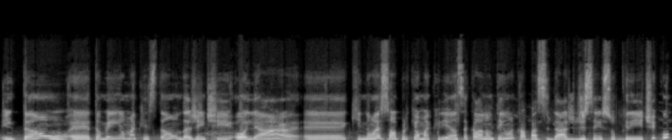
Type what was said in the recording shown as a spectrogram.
Então, é, também é uma questão da gente olhar é, que não é só porque é uma criança que ela não tem uma capacidade de senso crítico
